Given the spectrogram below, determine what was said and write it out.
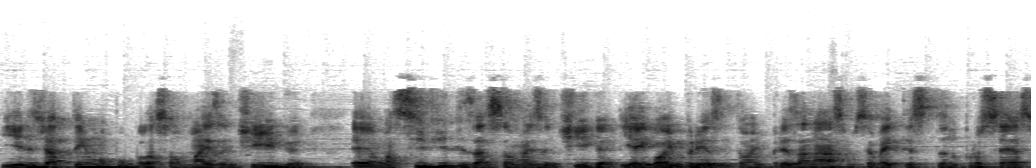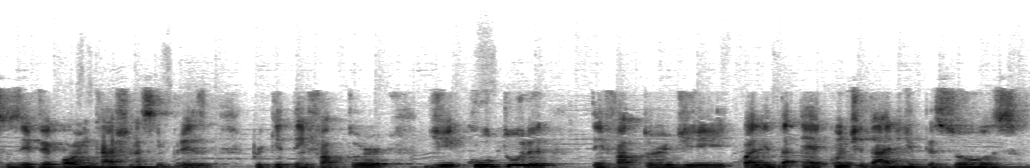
e eles já têm uma população mais antiga, é uma civilização mais antiga e é igual a empresa. Então a empresa nasce, você vai testando processos e ver qual encaixa nessa empresa, porque tem fator de cultura, tem fator de qualidade, é, quantidade de pessoas,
